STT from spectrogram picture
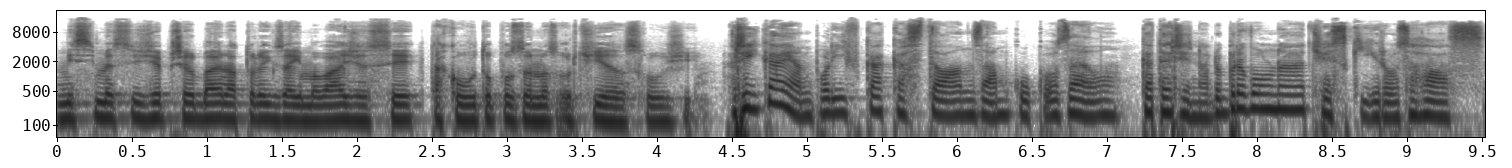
Myslíme si, že přilba je natolik zajímavá, že si takovouto pozornost určitě zaslouží. Říká Jan Polívka, kastelán zámku Kozel. Kateřina Dobrovolná, Český rozhlas.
